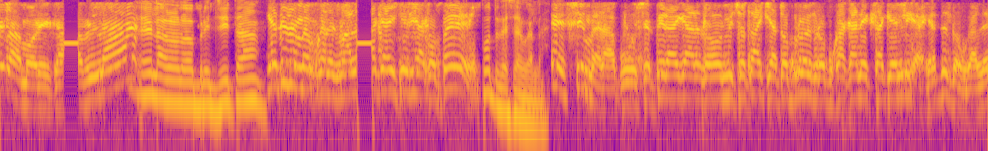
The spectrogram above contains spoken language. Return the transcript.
Έλα, Μωρή, καβλά. Έλα, ρολό, Μπριτζίτα. Γιατί δεν με έβγαλες μαλάκα, είχε διακοπές. Πότε δεν σε έβγαλα; Ε, σήμερα που σε πήρα για το Μητσοτάκι για τον πρόεδρο που είχα κάνει εξαγγελία. Γιατί δεν το βγάλε.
